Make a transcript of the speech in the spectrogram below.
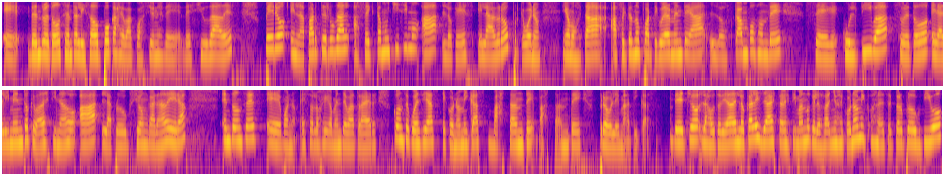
eh, dentro de todo se han realizado pocas evacuaciones de, ciudades, pero en la parte rural afecta muchísimo a lo que es el agro, porque bueno, digamos, está afectando particularmente a los campos donde se cultiva sobre todo el alimento que va destinado a la producción ganadera. Entonces, eh, bueno, eso lógicamente va a traer consecuencias económicas bastante, bastante problemáticas. De hecho, las autoridades locales ya están estimando que los daños económicos en el sector productivo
